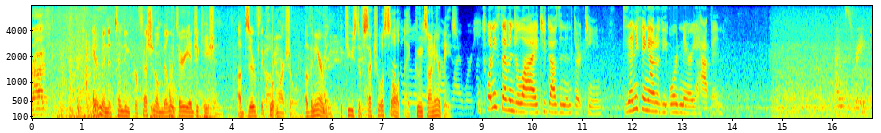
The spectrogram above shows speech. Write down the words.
rise. Airmen attending professional military education observed the court martial of an airman accused of sexual assault at Kunsan Air Base. On 27 July 2013, did anything out of the ordinary happen? I was raped.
